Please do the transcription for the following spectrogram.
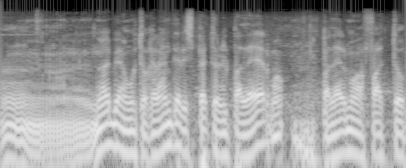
mm, noi abbiamo avuto grande rispetto del Palermo, il Palermo ha fatto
